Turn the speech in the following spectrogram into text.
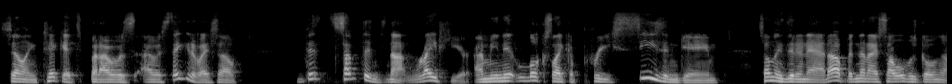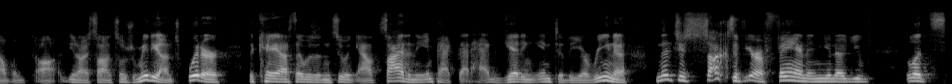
selling tickets, but I was I was thinking to myself, this something's not right here. I mean, it looks like a preseason game. Something didn't add up, and then I saw what was going on. With, uh, you know, I saw on social media on Twitter the chaos that was ensuing outside and the impact that had getting into the arena. And that just sucks if you're a fan and you know you've let's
